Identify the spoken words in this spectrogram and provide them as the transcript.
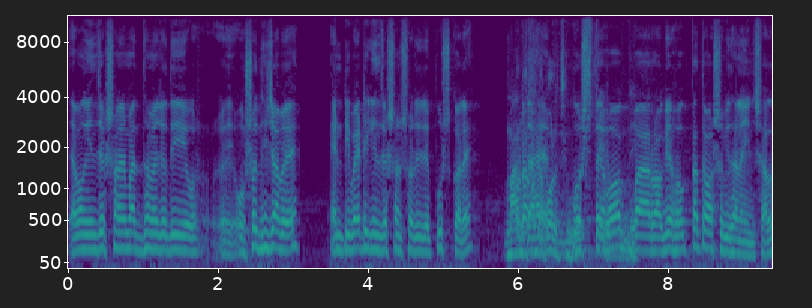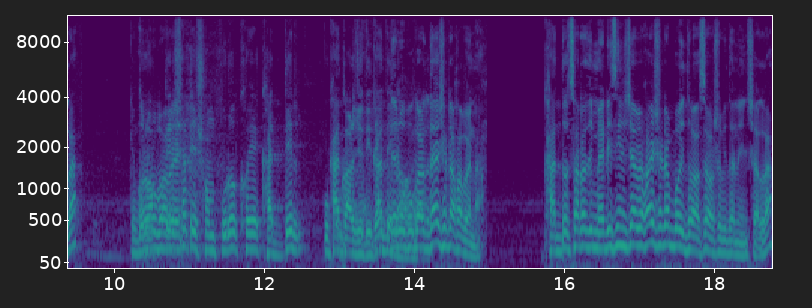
এবং ইনজেকশনের মাধ্যমে যদি ওষুধ হিসাবে অ্যান্টিবায়োটিক ইনজেকশন শরীরে পুশ করে বলছেন। গোস্তে হোক বা রগে হোক তাতে অসুবিধা নেই ইনশাল্লাহ। কিন্তু রক্তের সাথে সম্পূরক হয়ে খাদ্যের উপকার যদি খাদ্যের উপকার দেয় সেটা হবে না। খাদ্য ছাড়া যে মেডিসিন হিসাবে হয় সেটা বৈধ আছে অসুবিধা নেই ইনশাল্লাহ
